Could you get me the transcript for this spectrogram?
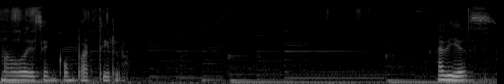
no dudes en compartirlo. Adiós.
